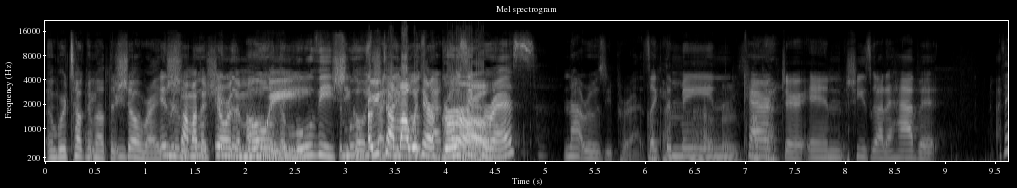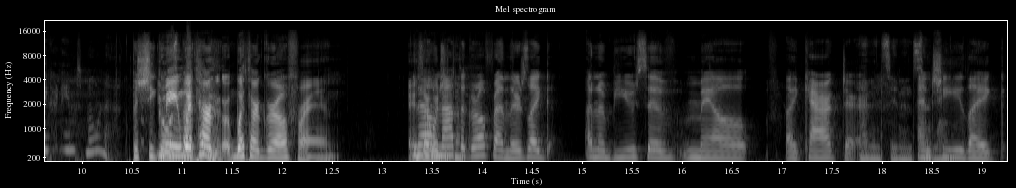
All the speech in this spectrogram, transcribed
and we're talking about the show, right? We're talking about the show or the mo- oh, the movie? movie, she goes. movie, Oh, you talking about with her girl? Rosie Perez? Not Rosie Perez, like the main character in She's Got to Have It. I think her name's Mona. But she You goes mean with to- her with her girlfriend? Is that no, what not the girlfriend. There's like an abusive male like character, I haven't seen it in so and long. she like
